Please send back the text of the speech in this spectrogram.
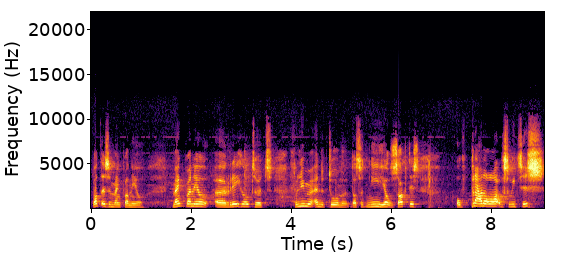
Wat is een mengpaneel? Mengpaneel eh, regelt het volume en de tonen. Dat het niet heel zacht is of bladala of zoiets is.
